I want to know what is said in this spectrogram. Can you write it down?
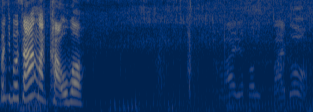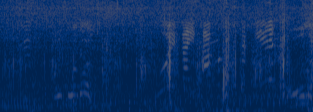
มันจะบ่สร้างมัดเขาบ่ทำอะไรเดี๋ยวตอนบ่ายก็มีตัวเด้อโอ้ยไก่พังมันจะกินเออมัน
